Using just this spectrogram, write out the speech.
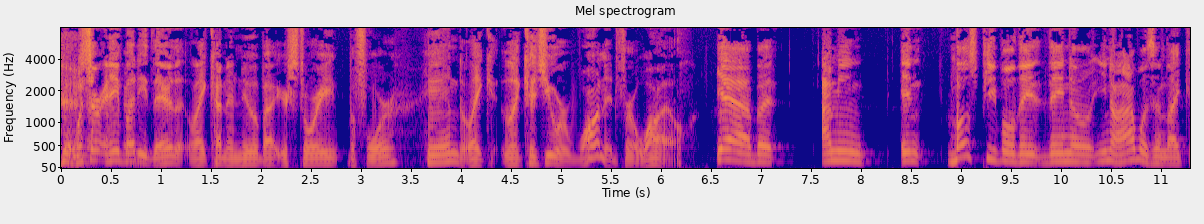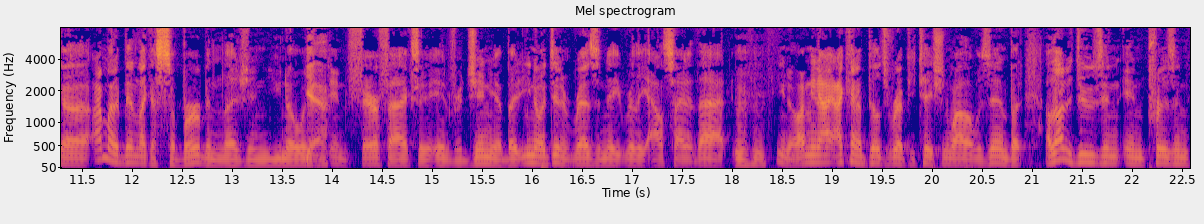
Was there anybody there that like kind of knew about your story beforehand? Like, like because you were wanted for a while. Yeah, but I mean, in most people they they know. You know, I wasn't like uh, I might have been like a suburban legend. You know, in, Yeah. in Fairfax in, in Virginia, but you know, it didn't resonate really outside of that. Mm-hmm. You know, I mean, I, I kind of built a reputation while I was in, but a lot of dudes in in prison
